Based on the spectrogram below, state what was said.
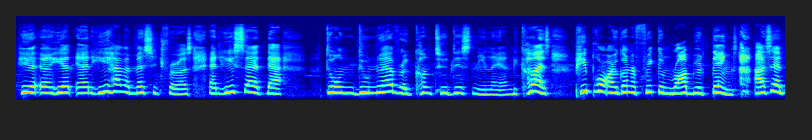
He uh, he had, and he had a message for us, and he said that don't do never come to Disneyland because people are gonna freaking rob your things. I said,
